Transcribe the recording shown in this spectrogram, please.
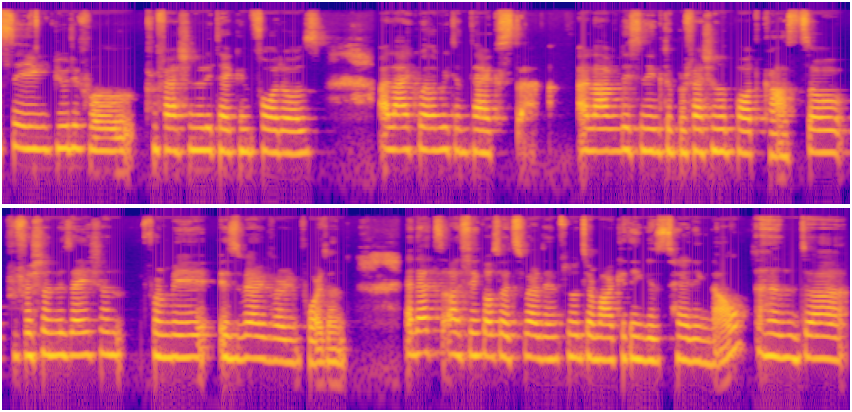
seeing beautiful, professionally taken photos. I like well written text. I love listening to professional podcasts. So professionalization for me is very very important, and that's I think also it's where the influencer marketing is heading now. And uh,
